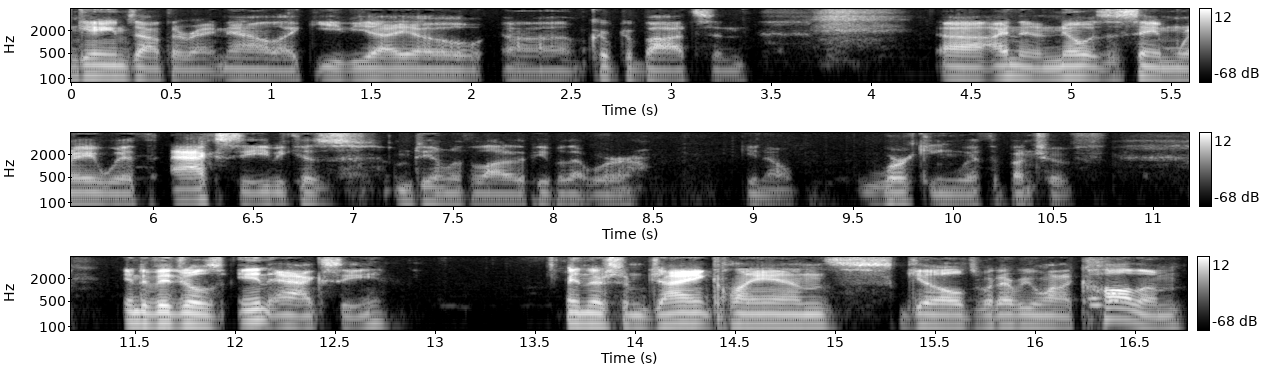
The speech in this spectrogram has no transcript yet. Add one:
games out there right now, like EVIO, uh, CryptoBots, and uh, I know it was the same way with Axie because I'm dealing with a lot of the people that were, you know, working with a bunch of individuals in Axie, and there's some giant clans, guilds, whatever you want to call them,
